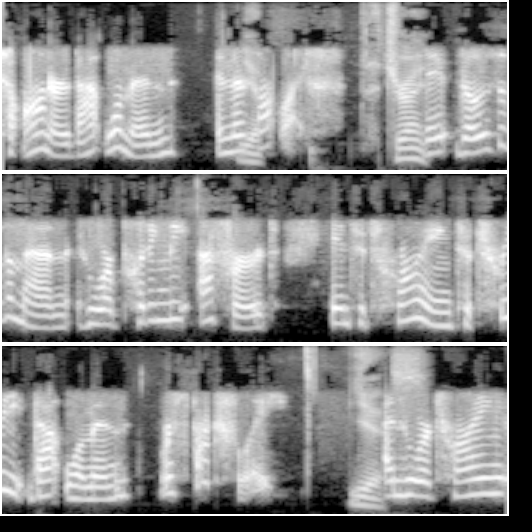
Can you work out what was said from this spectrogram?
to honor that woman in their Yep. thought life. That's right. They, those are the men who are putting the effort into trying to treat that woman respectfully yes. and who are trying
